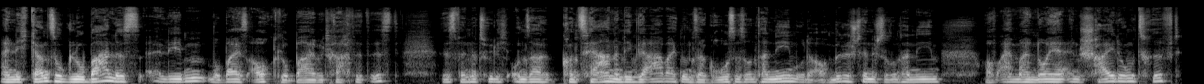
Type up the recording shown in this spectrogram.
ein nicht ganz so globales Erleben, wobei es auch global betrachtet ist, ist, wenn natürlich unser Konzern, in dem wir arbeiten, unser großes Unternehmen oder auch mittelständisches Unternehmen auf einmal neue Entscheidungen trifft,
